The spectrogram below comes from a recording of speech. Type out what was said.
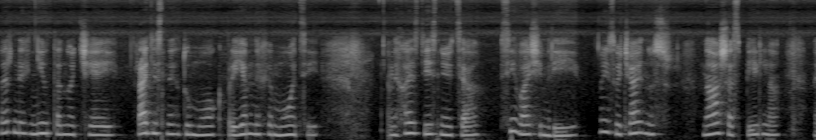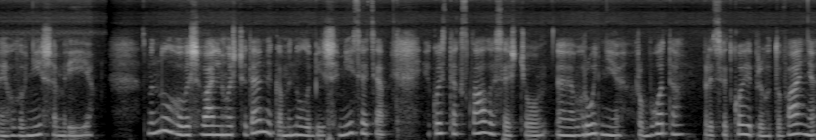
мирних днів та ночей, радісних думок, приємних емоцій. Нехай здійснюються всі ваші мрії. Ну і, звичайно ж, наша спільна, найголовніша мрія. З минулого вишивального щоденника минуло більше місяця. Якось так склалося, що е, в грудні робота, предсвяткові приготування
